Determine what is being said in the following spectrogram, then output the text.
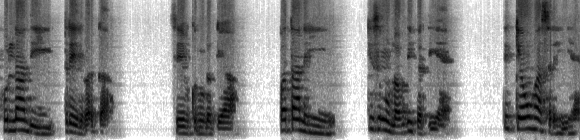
ਫੁੱਲਾਂ ਦੀ ਤਰੇਲ ਵਰਗਾ। ਸੇਵਕ ਨੂੰ ਲੱਗਿਆ, ਪਤਾ ਨਹੀਂ ਕਿਸ ਨੂੰ ਲੱਭਦੀ ਫਿਰਦੀ ਹੈ ਤੇ ਕਿਉਂ ਹੱਸ ਰਹੀ ਹੈ?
